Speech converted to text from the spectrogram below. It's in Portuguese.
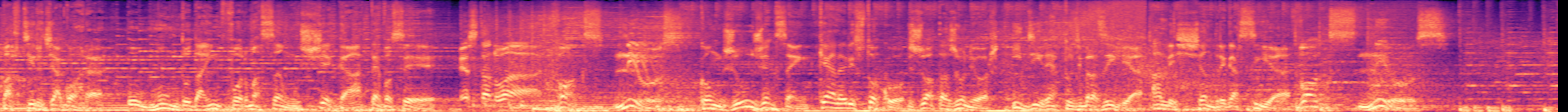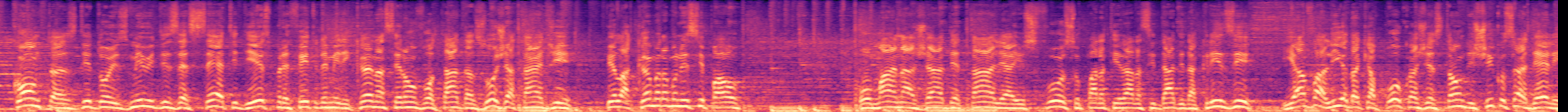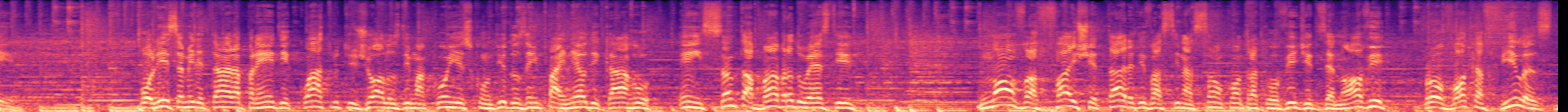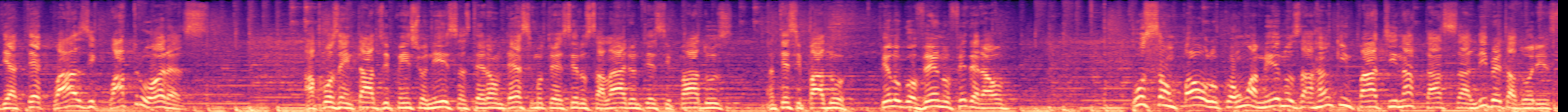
A partir de agora, o mundo da informação chega até você. Está no ar, Fox News. Com Ju Jensen, Keller Estocco, J. Júnior e direto de Brasília, Alexandre Garcia. Fox News. Contas de 2017 de ex-prefeito de Americana serão votadas hoje à tarde pela Câmara Municipal. Omar Najá detalha esforço para tirar a cidade da crise e avalia daqui a pouco a gestão de Chico Sardelli. Polícia Militar apreende quatro tijolos de maconha escondidos em painel de carro em Santa Bárbara do Oeste. Nova faixa etária de vacinação contra a Covid-19 provoca filas de até quase quatro horas. Aposentados e pensionistas terão 13 terceiro salário antecipados, antecipado pelo governo federal. O São Paulo, com um a menos, arranca empate na Taça Libertadores.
